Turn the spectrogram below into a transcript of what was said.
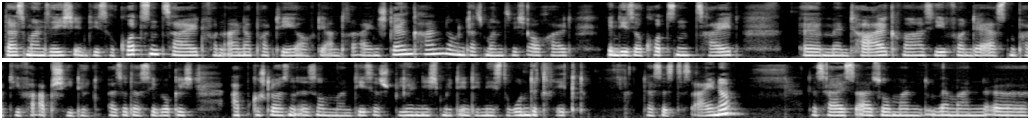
dass man sich in dieser kurzen Zeit von einer Partie auf die andere einstellen kann und dass man sich auch halt in dieser kurzen Zeit äh, mental quasi von der ersten Partie verabschiedet. Also dass sie wirklich abgeschlossen ist und man dieses Spiel nicht mit in die nächste Runde trägt. Das ist das eine. Das heißt also, man, wenn man äh,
